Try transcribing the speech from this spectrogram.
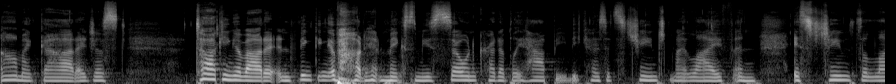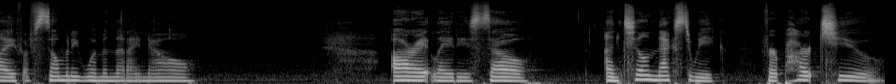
Oh my God, I just, talking about it and thinking about it makes me so incredibly happy because it's changed my life and it's changed the life of so many women that I know. All right, ladies, so until next week for part two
